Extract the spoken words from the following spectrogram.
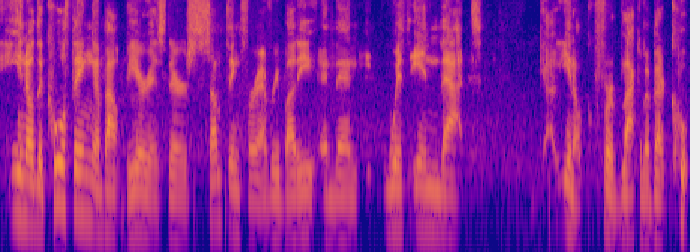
you know, the cool thing about beer is there's something for everybody. And then within that, you know, for lack of a better cool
